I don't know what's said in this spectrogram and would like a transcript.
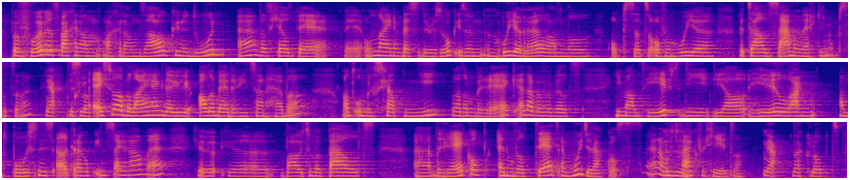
Bijvoorbeeld wat je dan, wat je dan zou kunnen doen, hè? dat geldt bij, bij online ambassadors ook, is een, een goede ruilhandel opzetten of een goede betaalde samenwerking opzetten. Hè? Ja, Het is klopt. echt wel belangrijk dat jullie allebei er iets aan hebben. Want onderschat niet wat een bereik hè, dat bijvoorbeeld iemand heeft die, die al heel lang aan het posten is, elke dag op Instagram. Hè. Je, je bouwt een bepaald eh, bereik op en hoeveel tijd en moeite dat kost. Hè. Dat wordt Mhm. vaak vergeten. Ja, dat klopt.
